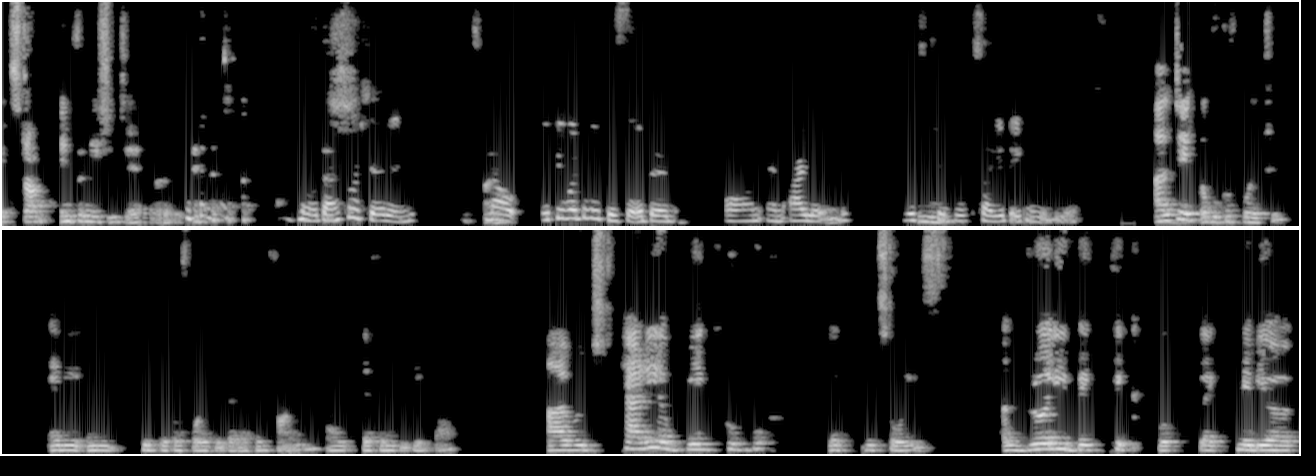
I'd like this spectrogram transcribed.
extra information share. no, thanks for sharing. Now, if you were to be deserted on an island, which mm. three books are you taking with you? I'll take a book of poetry. Any, any good book of poetry that I can find. I'll definitely take that. I would carry a big cookbook, like with stories. A really big, thick book, like maybe a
